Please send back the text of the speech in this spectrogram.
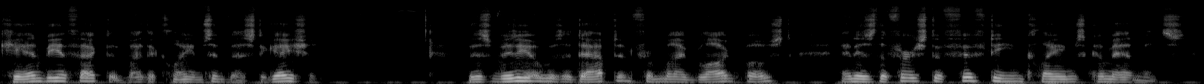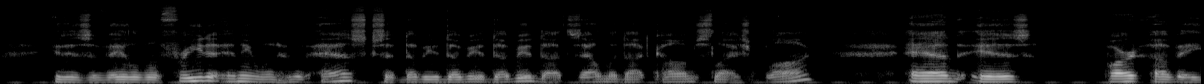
can be affected by the claims investigation. This video was adapted from my blog post and is the first of 15 claims commandments. It is available free to anyone who asks at www.zalma.com slash blog and is part of a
